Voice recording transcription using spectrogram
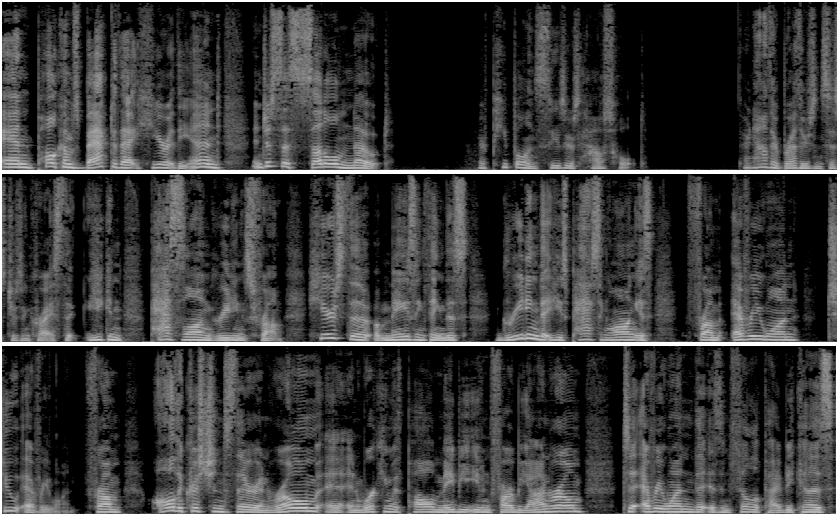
And Paul comes back to that here at the end in just a subtle note. There are people in Caesar's household. They're now their brothers and sisters in Christ that he can pass along greetings from. Here's the amazing thing this greeting that he's passing along is from everyone to everyone, from all the Christians there in Rome and working with Paul, maybe even far beyond Rome, to everyone that is in Philippi because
